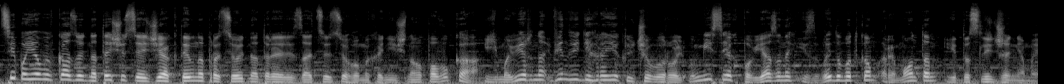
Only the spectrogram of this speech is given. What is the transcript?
Ці появи вказують на те, що CIG активно працюють над реалізацією цього механічного павука. Ймовірно, він відіграє ключову роль у місіях, пов'язаних із видобутком, ремонтом і дослідженнями.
